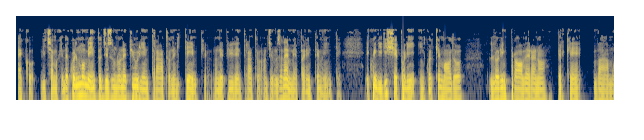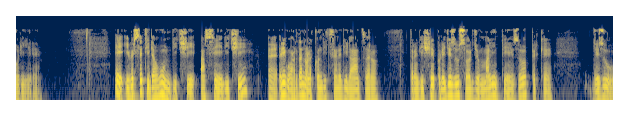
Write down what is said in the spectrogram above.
Ecco, diciamo che da quel momento Gesù non è più rientrato nel Tempio, non è più rientrato a Gerusalemme apparentemente, e quindi i discepoli in qualche modo lo rimproverano perché va a morire. E i versetti da 11 a 16 eh, riguardano la condizione di Lazzaro. Tra i discepoli e Gesù sorge un malinteso perché Gesù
